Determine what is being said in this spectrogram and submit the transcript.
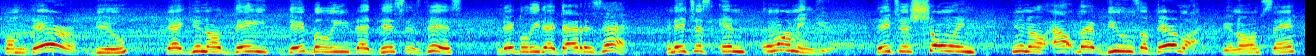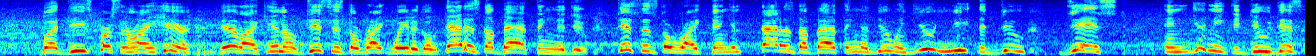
from their view that you know they they believe that this is this they believe that that is that and they just informing you. They just showing, you know, outlet views of their life. You know what I'm saying? But these person right here, they're like, you know, this is the right way to go. That is the bad thing to do. This is the right thing, and that is the bad thing to do. And you need to do this, and you need to do this,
